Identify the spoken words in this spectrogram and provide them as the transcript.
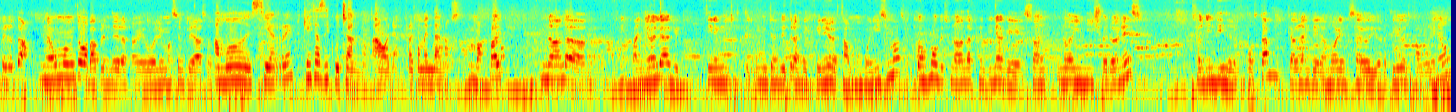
Pero está, en algún momento va a aprender hasta que volvemos en pedazos. a modo de cierre. ¿Qué estás escuchando ahora? Recomendanos. Majal, una banda española que tiene muchas, muchas letras de género están buenísimas. Cosmo, que es una banda argentina que son no indie llorones, son indies de los posta, que hablan que el amor es algo divertido, está bueno.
